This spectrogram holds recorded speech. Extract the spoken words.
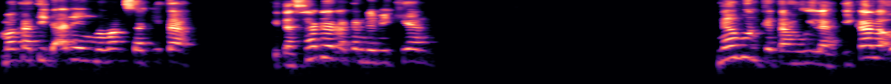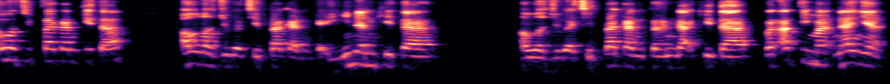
maka tidak ada yang memaksa kita. Kita sadar akan demikian. Namun ketahuilah, dikala Allah ciptakan kita, Allah juga ciptakan keinginan kita, Allah juga ciptakan kehendak kita. Berarti maknanya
